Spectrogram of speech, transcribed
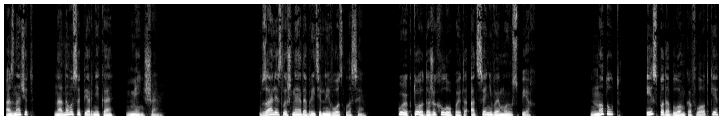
а значит, на одного соперника меньше. В зале слышны одобрительные возгласы. Кое-кто даже хлопает, оценивая мой успех. Но тут, из-под обломков лодки,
